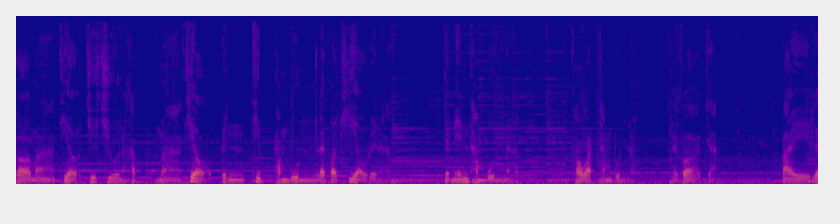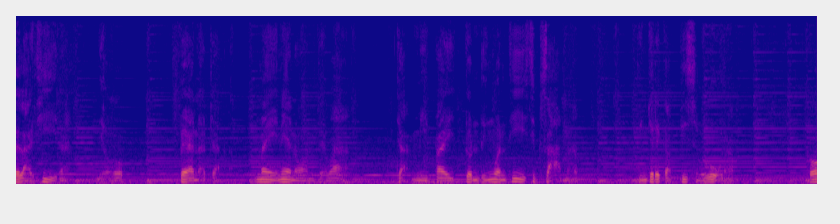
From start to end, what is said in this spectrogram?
ก็มาเที่ยวชิวๆนะครับ มาเที่ยวเป็นทริปทำบุญแล้วก็เที่ยวด้วยนะครับ จะเน้นทำบุญนะครับ เข้าวัดทำบุญเนาะแล้วก็จะไปหลาย ๆ ที่นะ เดี๋ยว แปลนอาจจะไม่แน่นอนแต่ว่าจะมีไปจนถึงวันที่ 13 นะครับ ถึงจะได้กลับพิษณุโลกนะครับ ก็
